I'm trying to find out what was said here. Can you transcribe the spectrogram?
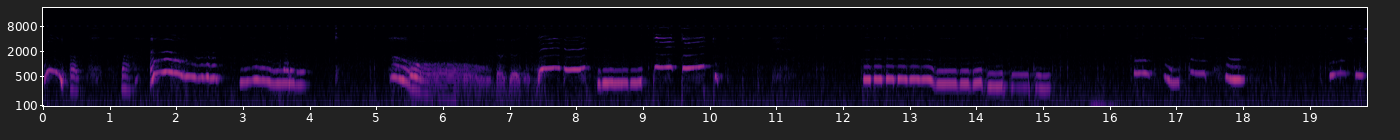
Whee! Oh, wow. Oh, oh, no, no, no. Golden apple. Emotions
